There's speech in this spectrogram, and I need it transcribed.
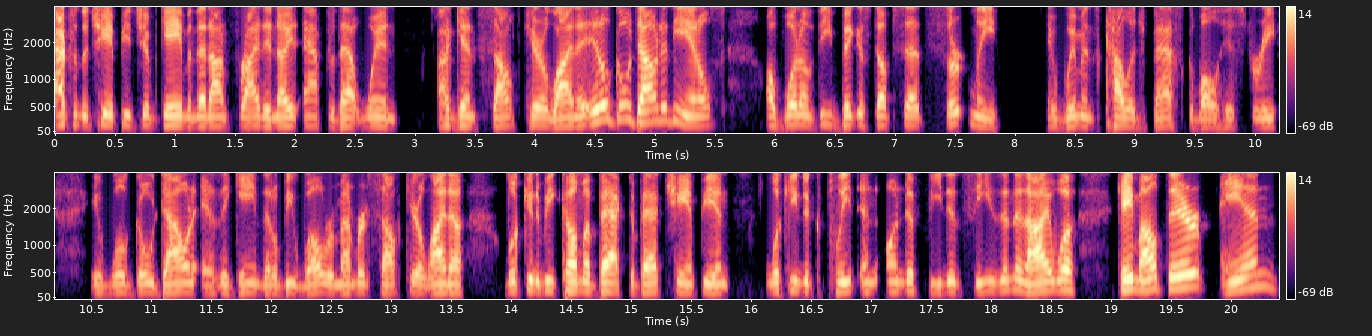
after the championship game, and then on Friday night after that win against South Carolina. It'll go down in the annals of one of the biggest upsets, certainly in women's college basketball history. It will go down as a game that'll be well remembered. South Carolina looking to become a back to back champion, looking to complete an undefeated season. And Iowa came out there and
